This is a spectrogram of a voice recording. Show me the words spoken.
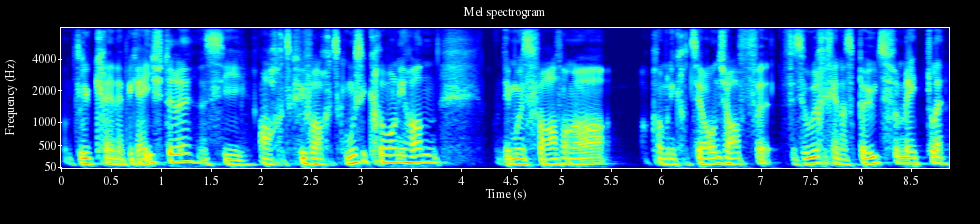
und die Leute können begeistern. Es sind 80, 85 Musiker, die ich habe. Und ich muss von Anfang an Kommunikation schaffen, versuchen, ein Bild zu vermitteln,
